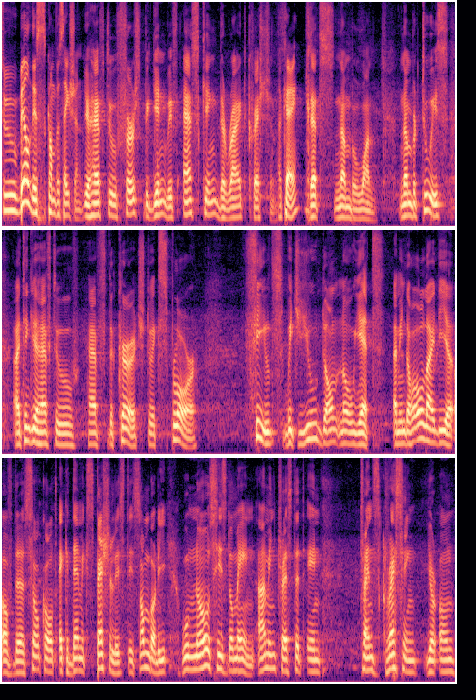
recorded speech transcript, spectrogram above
to build this conversation? You have to first begin with asking the right questions. Okay. That's number one. Number two is, I think you have to have the courage to explore fields which you don't know yet. I mean, the whole idea of the so-called academic specialist is somebody who knows his domain. I'm interested in transgressing your own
